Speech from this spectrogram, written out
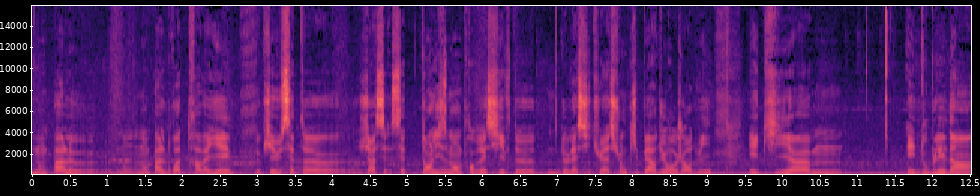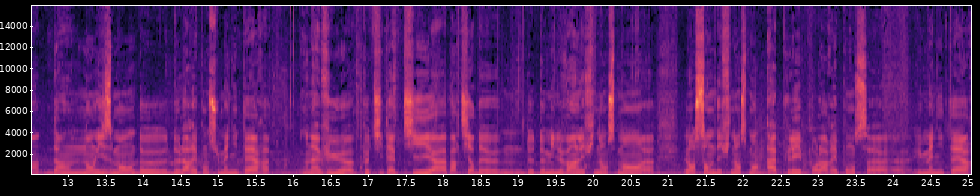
n'ont pas, le, droit de travailler. Donc il y a eu euh, cet enlisement progressif de, la situation qui perdure aujourd'hui et qui est doublé d'un enlisement de, la réponse humanitaire on a vu euh, petit à petit, à partir de, 2020, les financements, euh, l'ensemble des financements appelés pour la réponse euh, humanitaire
